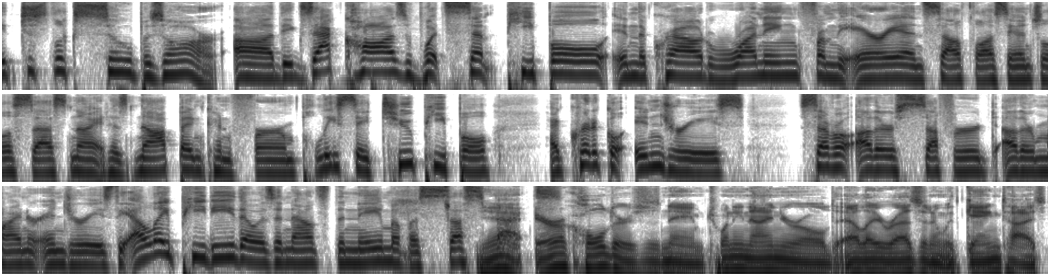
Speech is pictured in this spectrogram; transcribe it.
It just looks so bizarre. Uh, the exact cause of what sent people in the crowd running from the area in South Los Angeles last night has not been confirmed. Police say two people had critical injuries. Several others suffered other minor injuries. The LAPD, though, has announced the name of a suspect. Yeah. Eric Holder is his name, 29 year old LA resident with gang ties.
